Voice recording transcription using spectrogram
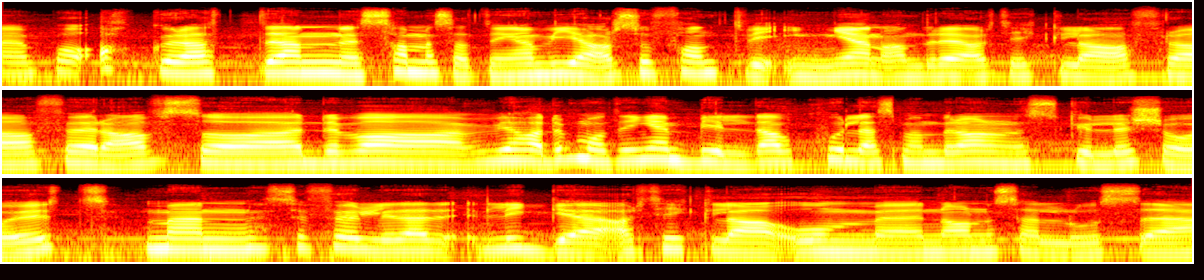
Eh, på akkurat den sammensetningen vi har, så fant vi ingen andre artikler fra før av. Så var, vi hadde på en måte ingen bilde av hvordan membranene skulle se ut. Men selvfølgelig der ligger artikler om eh, nanocellulose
